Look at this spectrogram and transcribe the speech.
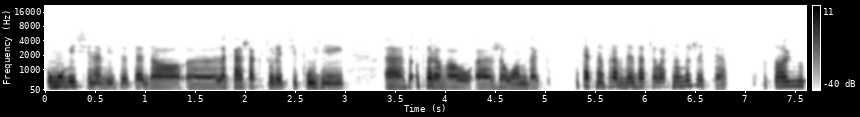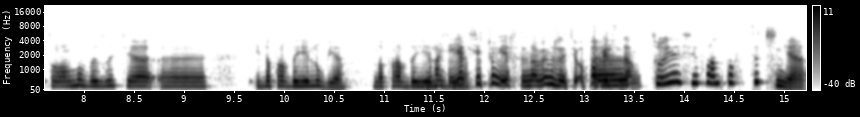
umówić się na wizytę do e, lekarza, który ci później zoperował żołądek i tak naprawdę zaczęłaś nowe życie. Tak, zaczęłam nowe życie i naprawdę je lubię. Naprawdę je No właśnie, lubię. jak się czujesz w tym nowym życiu? Opowiedz nam. Czuję się fantastycznie.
